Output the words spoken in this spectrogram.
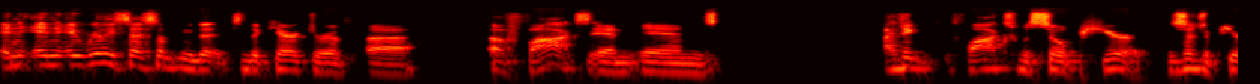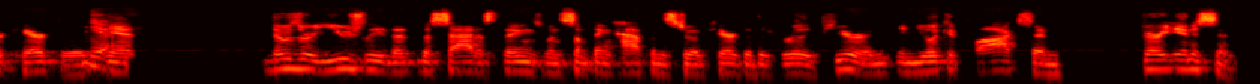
and and it really says something to, to the character of uh, of Fox and and I think Fox was so pure, He's such a pure character, Yeah. and those are usually the, the saddest things when something happens to a character that's really pure. And, and you look at Fox and very innocent,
